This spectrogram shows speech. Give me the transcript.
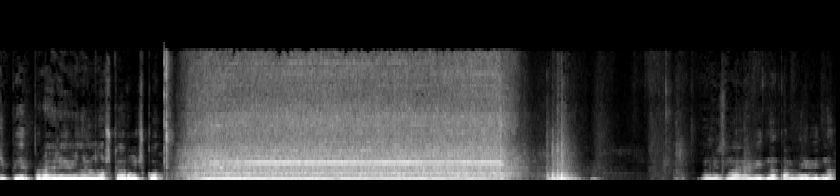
Теперь прогрею немножко ручку. Не знаю, видно там, не видно.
